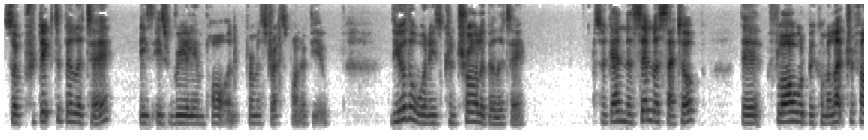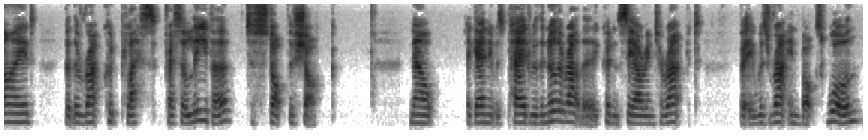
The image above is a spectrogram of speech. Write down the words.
So predictability is, is really important from a stress point of view. The other one is controllability. So again, the similar setup, the floor would become electrified, but the rat could press, press a lever to stop the shock. Now, again, it was paired with another rat that it couldn't see or interact, but it was rat in box one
